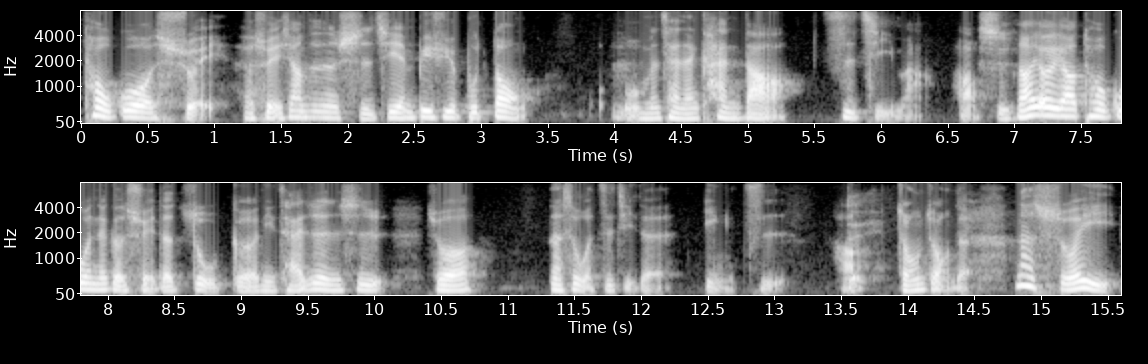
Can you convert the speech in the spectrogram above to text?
透过水和水象征的时间必须不动。我们才能看到自己嘛，好，是，然后又要透过那个水的阻隔，你才认识说那是我自己的影子，好，种种的。那所以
